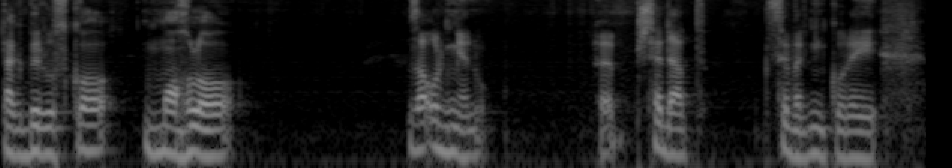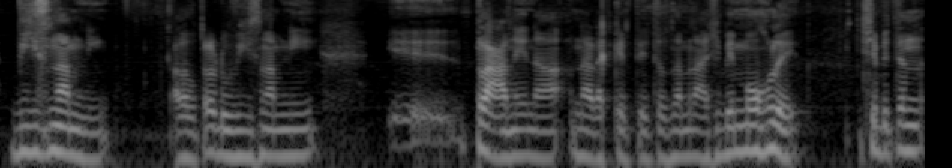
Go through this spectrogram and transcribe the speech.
tak by Rusko mohlo za odměnu eh, předat Severní Koreji významný ale opravdu významný eh, plány na, na rakety. To znamená, že by mohli, že by ten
